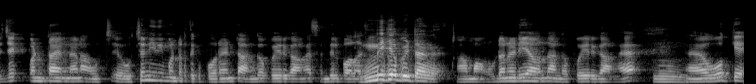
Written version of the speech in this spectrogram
ரிஜெக்ட் பண்ணிட்டா என்ன? நான் உச்ச உச்ச நீதிமன்றத்துக்கு போறேன்ட்டு அங்க போயிருக்காங்க செந்தில் பாலாஜி. இன்னைக்கே போயிட்டாங்க. ஆமா உடனடியா வந்து அங்க போயிருக்காங்க. ஓகே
